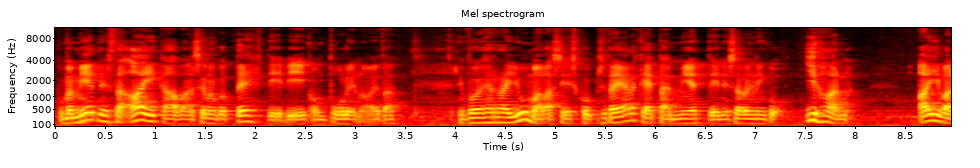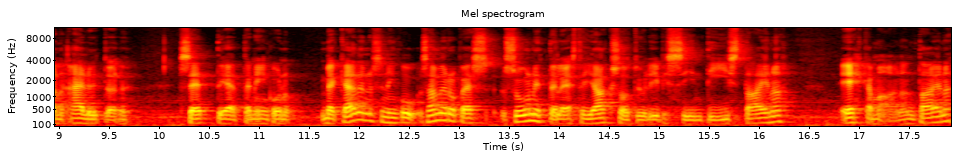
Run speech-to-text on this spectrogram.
kun mä mietin sitä aikaa vaan silloin, kun tehtiin viikon pulinoita, niin voi herra Jumala, siis kun sitä jälkeenpäin miettii, niin se oli niinku ihan aivan älytön setti, että niinku, me käytännössä niinku, Sami rupesi suunnittelemaan sitä jaksoa tyyli vissiin tiistaina, ehkä maanantaina,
